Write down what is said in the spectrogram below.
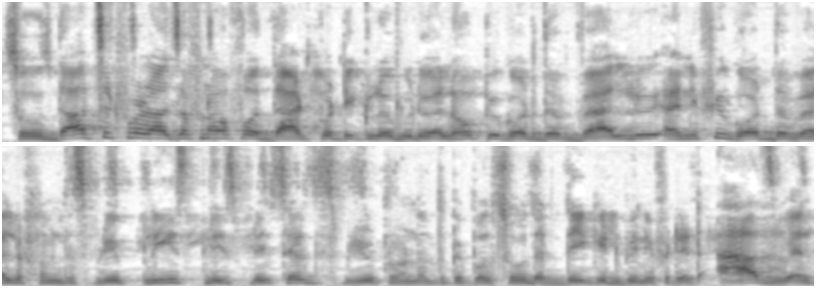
So that's it for as of now for that particular video. I hope you got the value. And if you got the value from this video please please please share this video to another people so that they get benefited as well.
